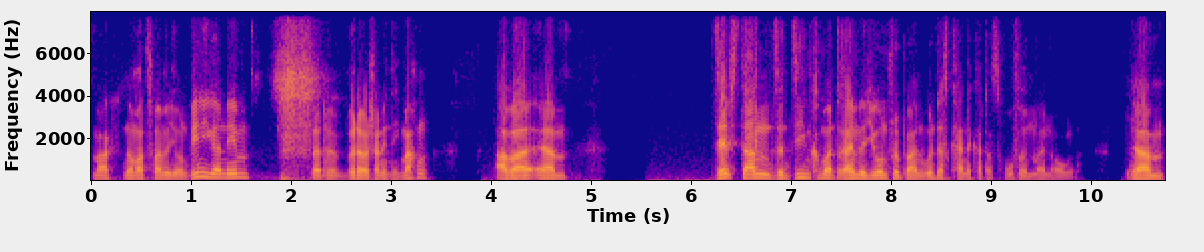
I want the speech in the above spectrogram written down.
magst du nochmal 2 Millionen weniger nehmen? Würde, würde er wahrscheinlich nicht machen. Aber ähm, selbst dann sind 7,3 Millionen für Brian Winters keine Katastrophe in meinen Augen. Ähm,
